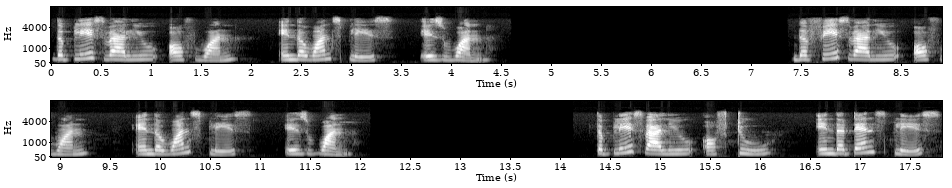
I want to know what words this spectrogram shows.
The place value of 1 in the ones place is 1. The face value of 1 in the ones place is 1. The place value of 2 in the tens place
